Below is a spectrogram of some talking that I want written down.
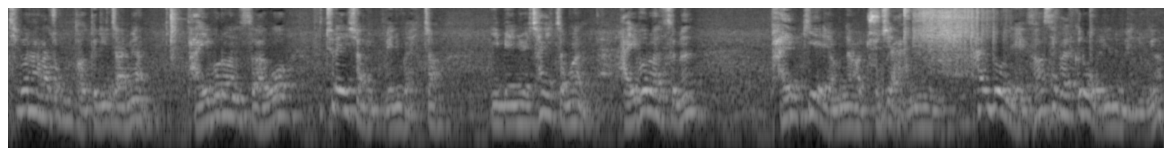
팁을 하나 조금 더 드리자면 바이브런스하고 세츄레이션 메뉴가 있죠. 이 메뉴의 차이점은 바이브런스는 밝기에 영향을 주지 않는 한도 내에서 색을 끌어올리는 메뉴고요.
